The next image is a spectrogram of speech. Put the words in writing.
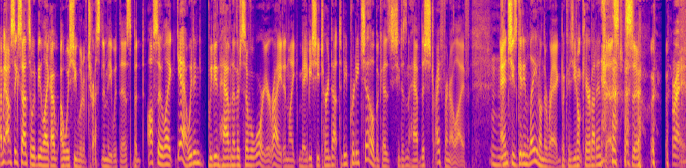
I mean obviously Sansa would be like I, I wish you would have trusted me with this. But also like yeah we didn't we didn't have another civil war. You're right. And like maybe she turned out to be pretty chill because she doesn't have this strife in her life Mhm. and she's getting laid on the reg because you don't care about incest. so right,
